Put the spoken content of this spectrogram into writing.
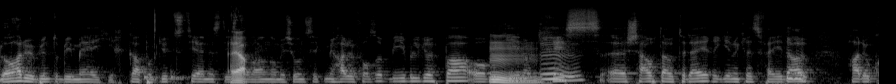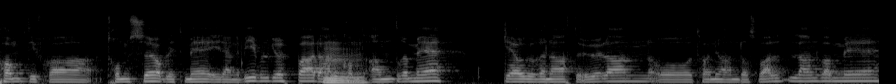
Da hadde du begynt å bli med i kirka på gudstjeneste i Ja. Stavanger misjonskirke. Vi hadde jo fortsatt bibelgruppa, og Mm. Regine og Chris, eh, shout-out til deg, Regine og Chris Feidal, hadde jo kommet fra Tromsø og blitt med i denne bibelgruppa. Det hadde Mm. kommet andre med. Georg og Renate Øland og Tonje Anders Valdeland var med.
